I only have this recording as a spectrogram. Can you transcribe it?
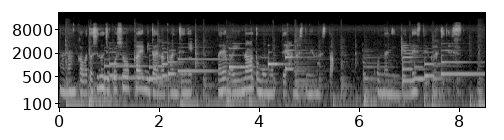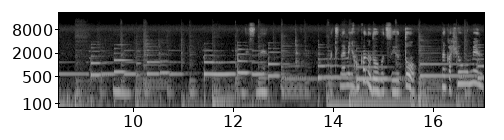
まあなんか私の自己紹介みたいな感じになればいいなとも思って話してみました。こんな人間ですっていう感じです。うん。そうですね、ちなみに他の動物言うとなんか表面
